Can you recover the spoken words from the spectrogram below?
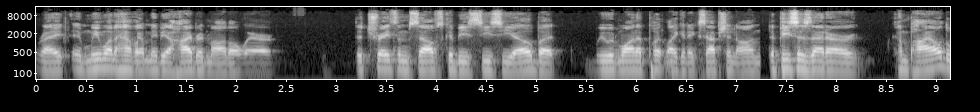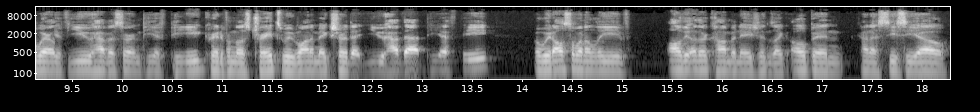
right? And we want to have like maybe a hybrid model where the traits themselves could be CC0, but we would want to put like an exception on the pieces that are compiled where if you have a certain PFP created from those traits, we'd want to make sure that you have that PFP, but we'd also want to leave all the other combinations like open kind of CC0.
